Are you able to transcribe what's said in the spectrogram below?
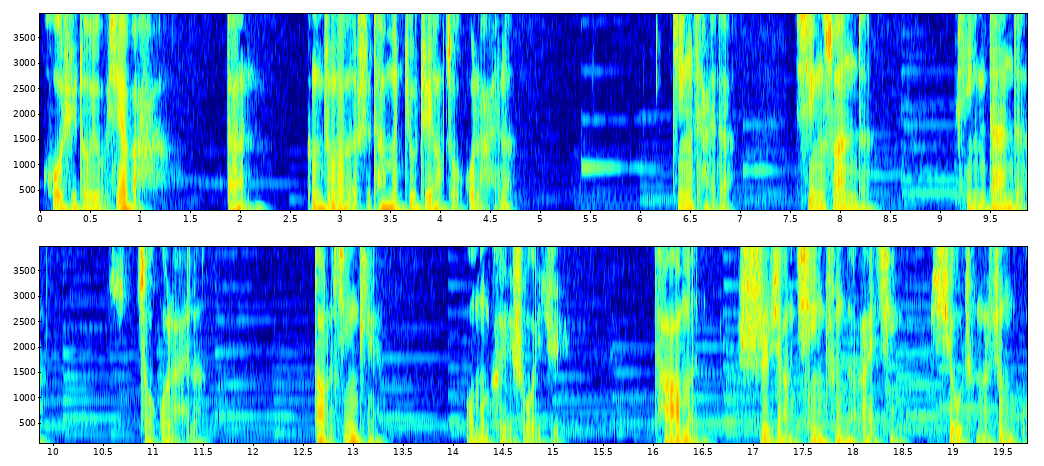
或许都有些吧，但更重要的是，他们就这样走过来了。精彩的、心酸的、平淡的走过来了。到了今天，我们可以说一句：他们是将青春的爱情修成了正果。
